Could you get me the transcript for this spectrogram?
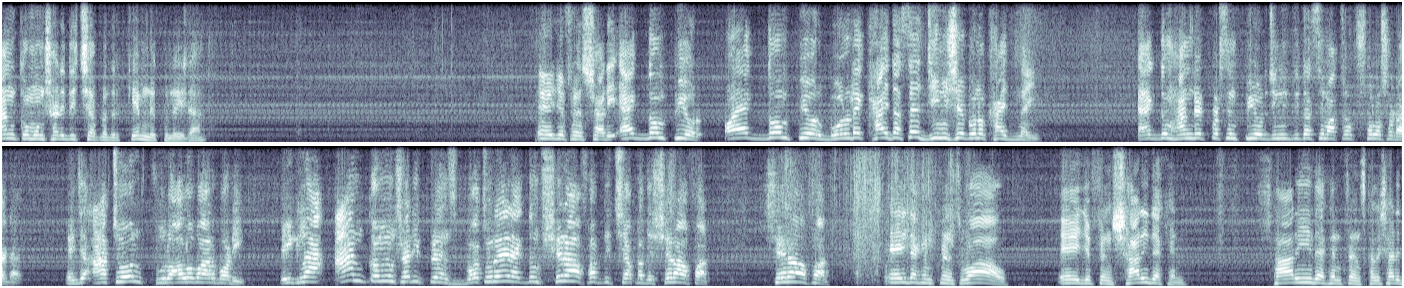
আনকমন শাড়ি দিচ্ছি আপনাদের। কেমনে খুলে এটা? এই যে ফ্রেন্ডস শাড়ি একদম পিওর একদম পিওর গোল্ডে খাইদ আছে, জিনিসে কোনো খাইদ নাই। একদম হান্ড্রেড পার্সেন্ট পিওর জিনিস দিতেছি মাত্র ষোলোশো টাকায়। এই যে আঁচল ফুল অল ওভার বডি এইগুলা আনকমন শাড়ি ফ্রেন্ডস বছরের একদম সেরা অফার দিচ্ছি আপনাদের, সেরা অফার সেরা অফার এই দেখেন ফ্রেন্ডস ওয়াও এই যে ফ্রেন্ডস শাড়ি দেখেন শাড়ি দেখেন ফ্রেন্ডস খালি শাড়ি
